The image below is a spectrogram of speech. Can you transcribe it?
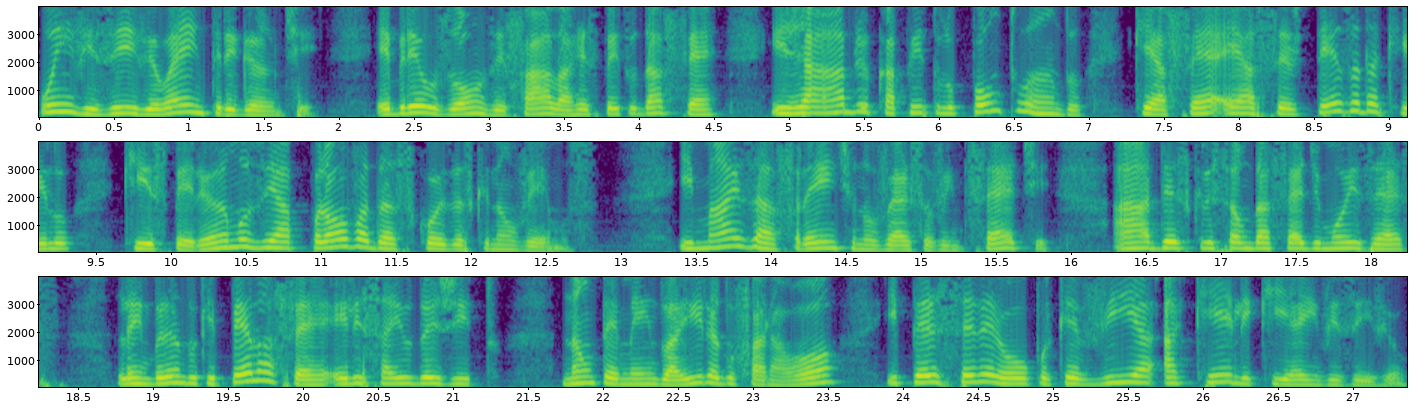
O invisível é intrigante. Hebreus 11 fala a respeito da fé e já abre o capítulo pontuando que a fé é a certeza daquilo que esperamos e a prova das coisas que não vemos. E mais à frente, no verso 27, há a descrição da fé de Moisés, lembrando que pela fé ele saiu do Egito, não temendo a ira do Faraó e perseverou porque via aquele que é invisível.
